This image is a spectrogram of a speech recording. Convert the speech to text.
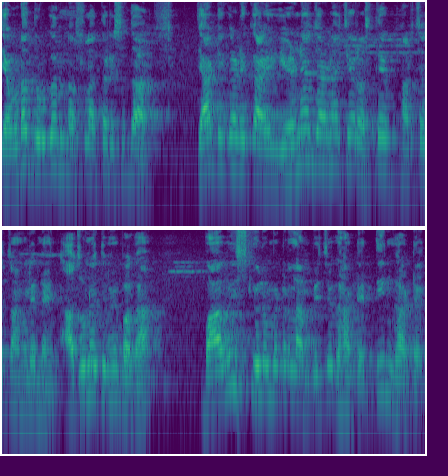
तेवढा दुर्गम नसला तरीसुद्धा त्या ठिकाणी काय? येण्या जाण्याचे रस्ते फारसे चांगले नाहीत. अजूनही तुम्ही बघा बावीस किलोमीटर लांबीचे घाट आहेत तीन घाट आहेत.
